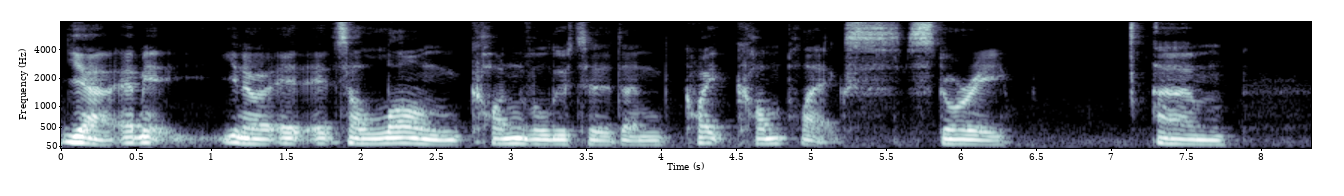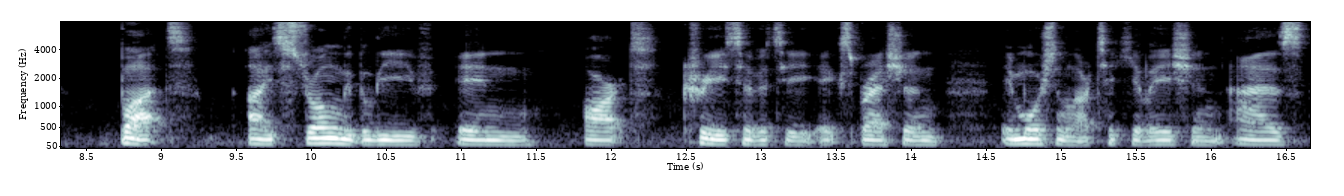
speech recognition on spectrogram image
yeah, I mean, you know, it, it's a long, convoluted, and quite complex story. Um, but I strongly believe in art, creativity, expression, emotional articulation as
